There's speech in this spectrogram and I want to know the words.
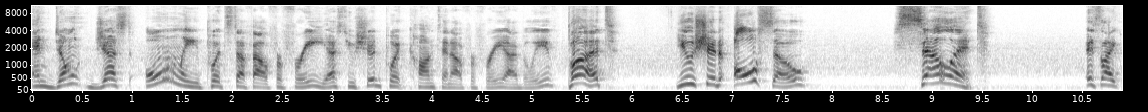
and don't just only put stuff out for free. Yes, you should put content out for free, I believe, but you should also sell it. It's like,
